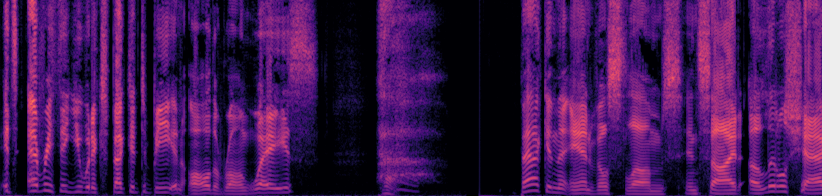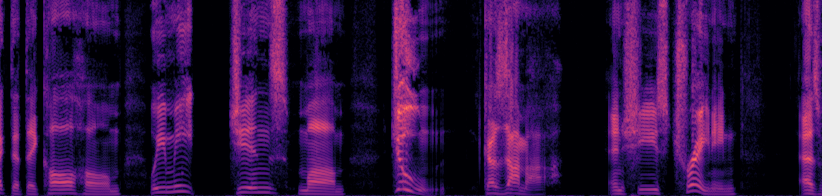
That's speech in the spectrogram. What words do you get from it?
it's everything you would expect it to be in all the wrong ways. Back in the Anvil slums, inside a little shack that they call home, we meet Jin's mom, Jun Kazama, and she's training as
